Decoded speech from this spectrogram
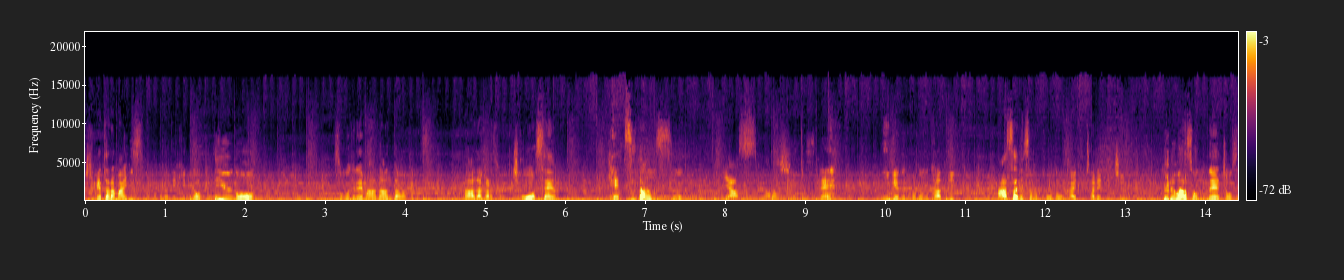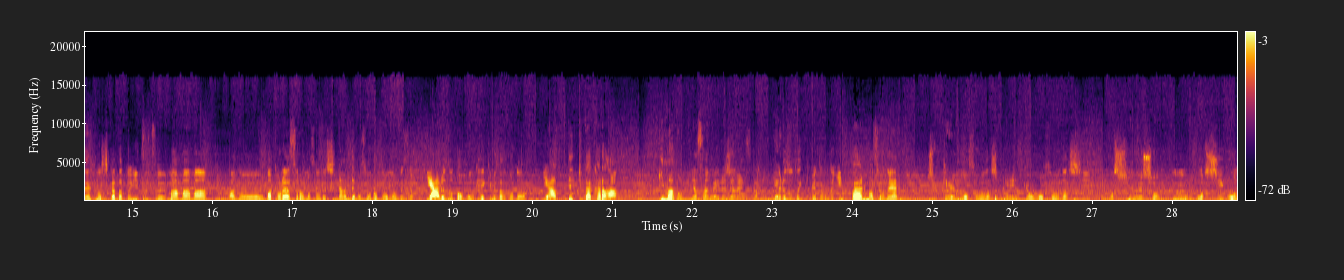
決めたら前に進むことができるよ。っていうのをそこでね学んだわけです。まあだからそういう挑戦。決断する。いや素晴らしいですね。人間の行動が変わっていくということでまさにその行動を変えてチャレンジ中。フルマラソンのね挑戦の仕方と言いつつまあまあまあ、あのー、まあ、トライアスロンもそうですし何でもそうだと思うんですよ。やるぞと本気で決めたことやってきたから今の皆さんがいるじゃないですか。やるぞと決めたこといっぱいありますよね。受験もそうだし勉強もそうだし、まあ、就職お仕事の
